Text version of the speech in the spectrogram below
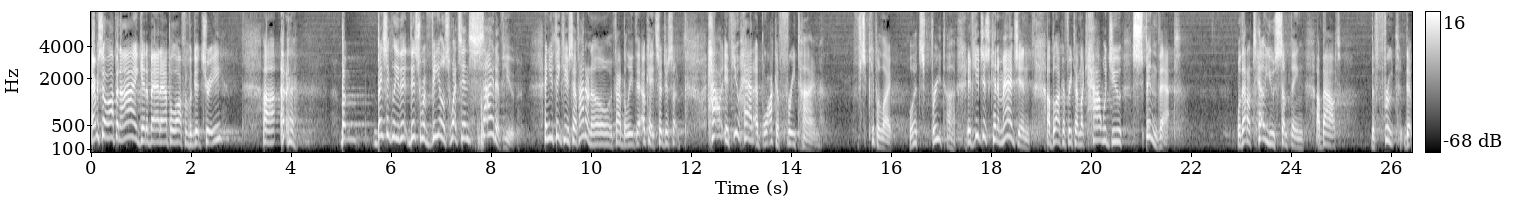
Every so often I get a bad apple off of a good tree. Uh, but basically, this reveals what's inside of you. And you think to yourself, I don't know if I believe that. Okay, so just how, if you had a block of free time, people are like, what's free time? If you just can imagine a block of free time, like how would you spend that? Well, that'll tell you something about the fruit that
